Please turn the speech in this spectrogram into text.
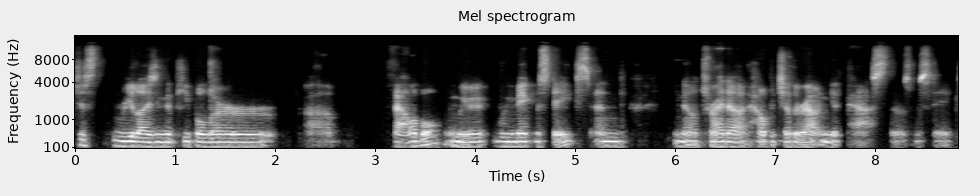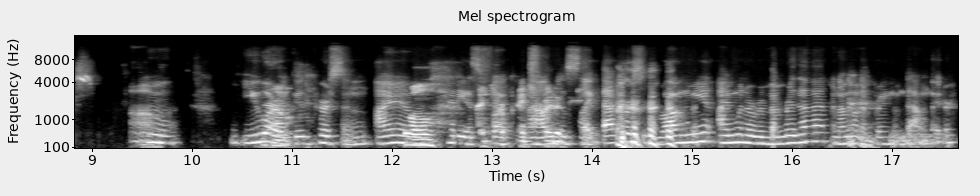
just realizing that people are uh, fallible and we, we make mistakes and, you know, try to help each other out and get past those mistakes. Um, mm you yeah. are a good person. I am well, petty as fuck. I, I and I'm to... just like, that person wronged me. I'm going to remember that and I'm going to bring them down later.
